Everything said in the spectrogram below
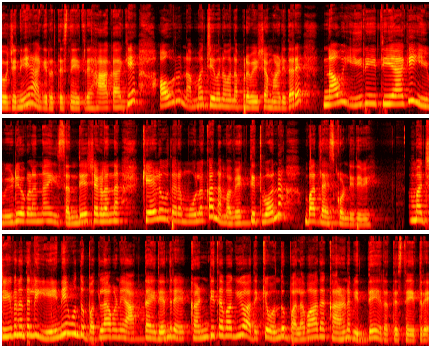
ಯೋಜನೆಯೇ ಆಗಿರುತ್ತೆ ಸ್ನೇಹಿತರೆ. ಹಾಗಾಗಿ ಅವರು ನಮ್ಮ ಜೀವನವನ್ನು ಪ್ರವೇಶ ಮಾಡಿದರೆ ನಾವು ಈ ರೀತಿಯಾಗಿ ಈ ವಿಡಿಯೋಗಳನ್ನು, ಈ ಸಂದೇಶಗಳನ್ನು ಕೇಳುವುದರ ಮೂಲಕ ನಮ್ಮ ವ್ಯಕ್ತಿತ್ವವನ್ನು ಬದಲಾಯಿಸ್ಕೊಂಡಿದ್ದೀವಿ. ನಮ್ಮ ಜೀವನದಲ್ಲಿ ಏನೇ ಒಂದು ಬದಲಾವಣೆ ಆಗ್ತಾ ಇದೆ ಅಂದರೆ ಖಂಡಿತವಾಗಿಯೂ ಅದಕ್ಕೆ ಒಂದು ಬಲವಾದ ಕಾರಣವಿದ್ದೇ ಇರುತ್ತೆ ಸ್ನೇಹಿತರೆ.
